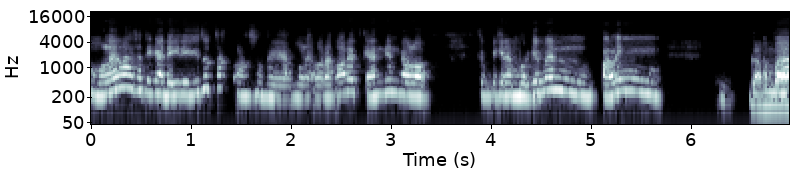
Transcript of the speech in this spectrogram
mulailah ketika ada ide gitu tak langsung kayak mulai orat-orat kan kan kalau kepikiran board game kan paling Gambar. apa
